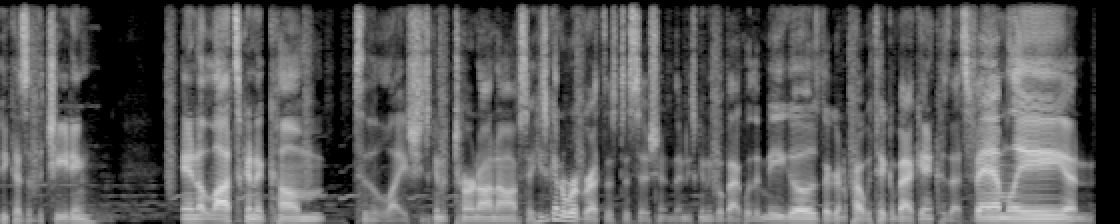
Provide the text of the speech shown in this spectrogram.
because of the cheating. And a lot's gonna come to the light. She's going to turn on off. So he's going to regret this decision. Then he's going to go back with Amigos. They're going to probably take him back in because that's family. And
